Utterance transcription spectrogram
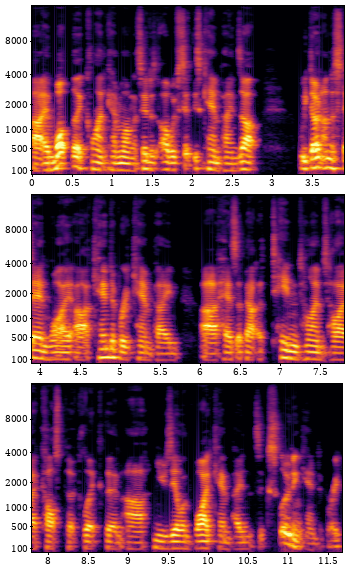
Uh, and what the client came along and said is, "Oh, we've set these campaigns up. We don't understand why our Canterbury campaign." Uh, has about a 10 times higher cost per click than our New Zealand wide campaign that's excluding Canterbury.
